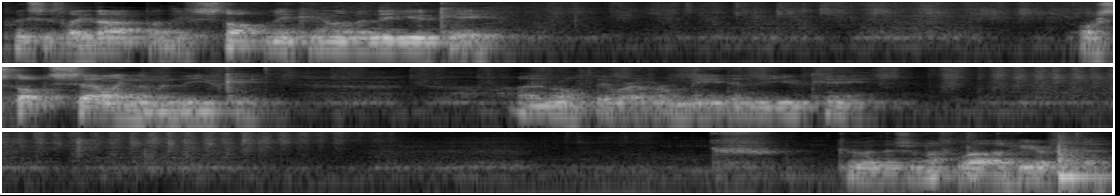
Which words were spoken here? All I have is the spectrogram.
places like that, but they've stopped making them in the UK. Or stopped selling them in the UK. I don't know if they were ever made in the UK. God, there's enough lather here to,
